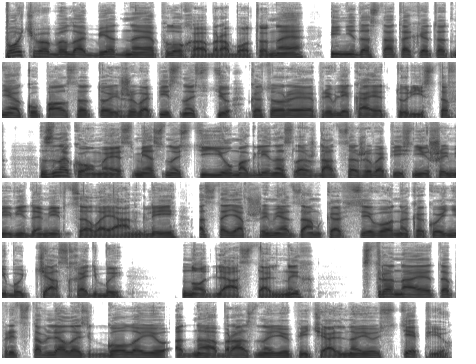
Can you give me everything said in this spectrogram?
Почва была бедная, плохо обработанная, и недостаток этот не окупался той живописностью, которая привлекает туристов. Знакомые с местностью могли наслаждаться живописнейшими видами в целой Англии, отстоявшими от замка всего на какой-нибудь час ходьбы. Но для остальных страна эта представлялась голою, однообразною, печальною степью.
